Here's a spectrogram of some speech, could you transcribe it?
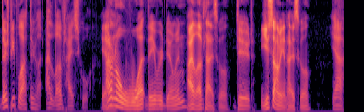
there's people out there like I loved high school. yeah. I don't know what they were doing, I loved high school. dude. You saw me in high school. Yeah,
